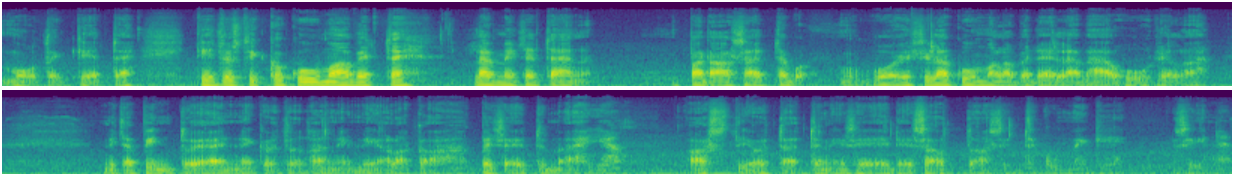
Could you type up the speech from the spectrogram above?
muutenkin. Että tietysti kun kuumaa vettä lämmitetään padassa, että voi sillä kuumalla vedellä vähän huudella niitä pintoja ennen kuin tota, niin, niin alkaa peseytymään ja astioita, että niin se edesauttaa sitten kumminkin siinä.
